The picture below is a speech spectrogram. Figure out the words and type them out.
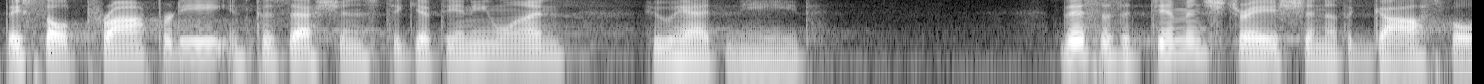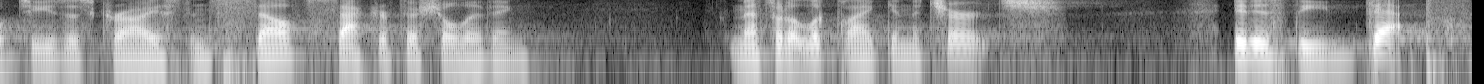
They sold property and possessions to give to anyone who had need. This is a demonstration of the gospel of Jesus Christ and self sacrificial living. And that's what it looked like in the church. It is the depth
